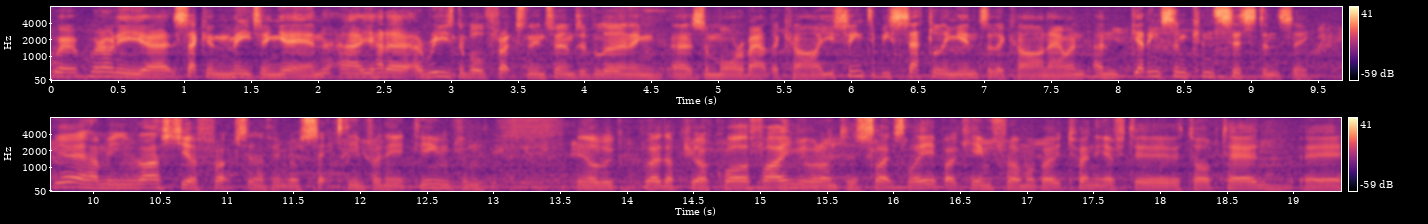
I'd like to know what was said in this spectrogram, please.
We're, we're only uh, second meeting in. Uh, you had a, a, reasonable Thruxton in terms of learning uh, some more about the car. You seem to be settling into the car now and, and getting some consistency. Yeah, I mean, last year Thruxton, I think we were 16th and 18th, and you know we had a pure qualifying. We were onto the slicks late, but came from about 20th to the top 10 uh,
